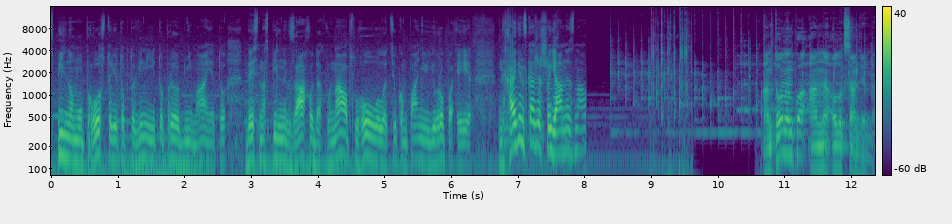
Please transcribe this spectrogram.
спільному просторі, тобто він її то приобнімає, то десь на спільних заходах. Вона обслуговувала цю компанію Європа Ейр. Нехай він скаже, що я не знав. Антоненко Анна Олександрівна.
